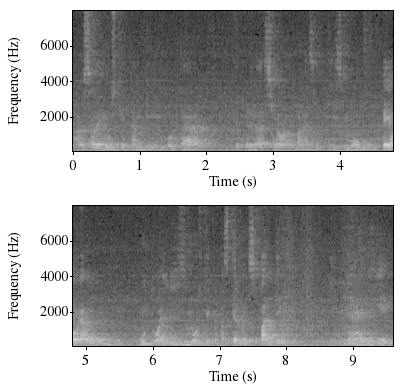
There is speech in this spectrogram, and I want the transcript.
Ahora sabemos que también importa depredación, parasitismo, peor aún, mutualismos que capaz que lo expanden y nadie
